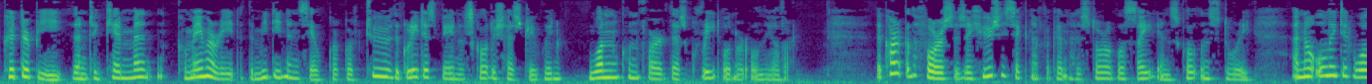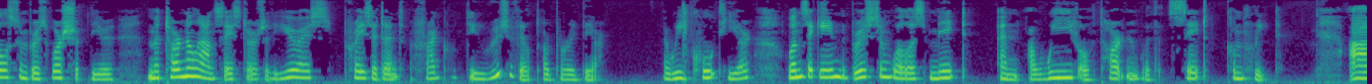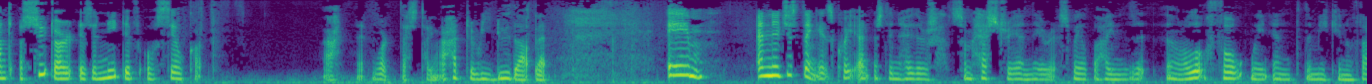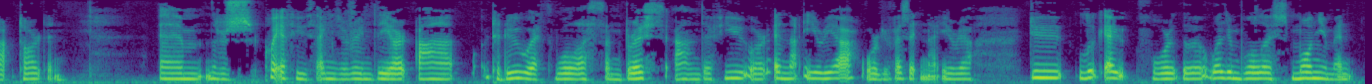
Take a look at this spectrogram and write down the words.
could there be than to commemorate the meeting in Selkirk of two of the greatest men of Scottish history when one conferred this great honour on the other? The Kirk of the Forest is a hugely significant historical site in Scotland's story, and not only did Wallace and Bruce worship there, the maternal ancestors of the US President Franklin D. Roosevelt are buried there a wee quote here. Once again, the Bruce and Wallace meet in a weave of tartan with set complete. And a Souter is a native of Selkirk. Ah, it worked this time. I had to redo that bit. Um, and I just think it's quite interesting how there's some history in there as well behind it. And a lot of thought went into the making of that tartan. Um, there's quite a few things around there. Uh, to do with Wallace and Bruce. And if you are in that area or you're visiting that area, do look out for the William Wallace monument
